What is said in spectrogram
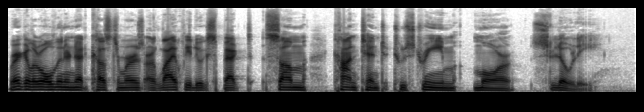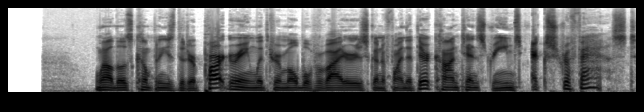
regular old internet customers, are likely to expect some content to stream more slowly. While those companies that are partnering with your mobile provider is going to find that their content streams extra fast.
